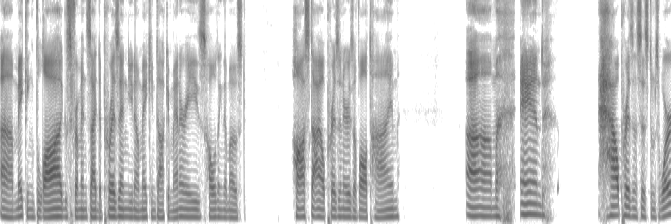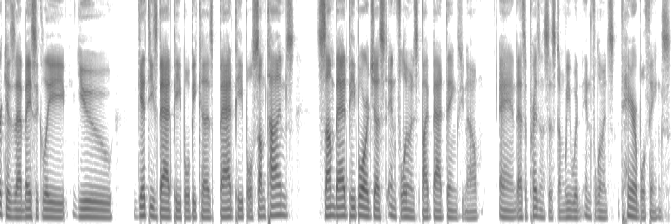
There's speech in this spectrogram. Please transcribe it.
uh, making blogs from inside the prison, you know, making documentaries, holding the most hostile prisoners of all time. Um, and how prison systems work is that basically you get these bad people because bad people sometimes some bad people are just influenced by bad things, you know. And as a prison system, we would influence terrible things.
